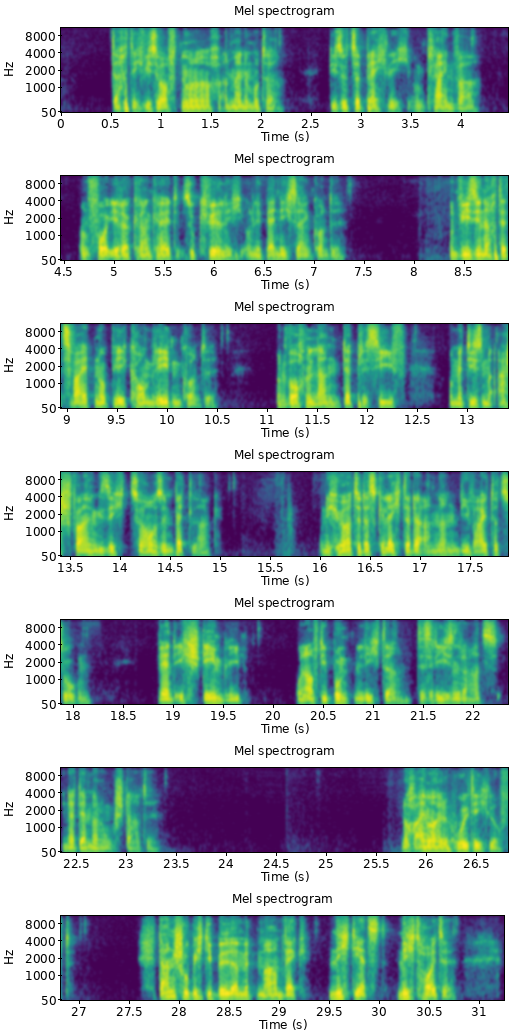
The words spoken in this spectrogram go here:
dachte ich wie so oft nur noch an meine Mutter die so zerbrechlich und klein war und vor ihrer Krankheit so quirlig und lebendig sein konnte. Und wie sie nach der zweiten OP kaum reden konnte und wochenlang depressiv und mit diesem aschfahlen Gesicht zu Hause im Bett lag. Und ich hörte das Gelächter der anderen, die weiterzogen, während ich stehen blieb und auf die bunten Lichter des Riesenrads in der Dämmerung starrte. Noch einmal holte ich Luft. Dann schob ich die Bilder mit Mom weg. Nicht jetzt, nicht heute.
